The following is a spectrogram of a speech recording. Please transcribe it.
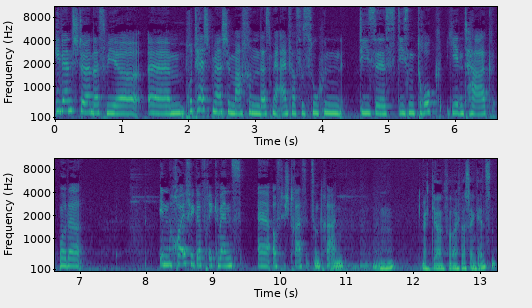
Events stören, dass wir ähm, Protestmärsche machen, dass wir einfach versuchen, dieses, diesen Druck jeden Tag oder in häufiger Frequenz äh, auf die Straße zu tragen. Mhm. Möchte jemand von euch was ergänzen?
